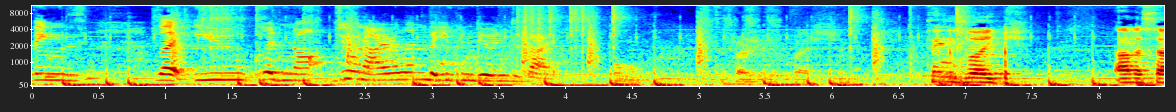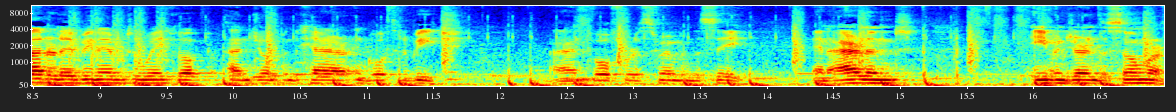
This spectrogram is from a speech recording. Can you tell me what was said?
things that you could not do in Ireland but you can do in Dubai? Oh, that's a very good question. Things like on a Saturday being able to wake up and jump in the car and go to the beach and go for a swim in the sea. In Ireland, even during the summer,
